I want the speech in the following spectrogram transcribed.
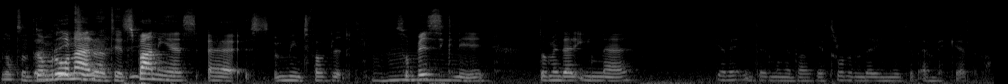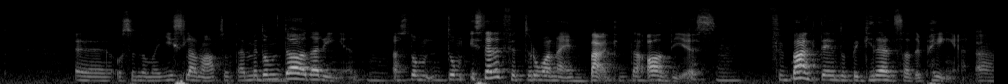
något sånt där. De rånar. Spaniens s- myntfabrik. Mhm. Så basically, de är där inne, jag vet inte hur många dagar, jag tror de är där inne i typ en vecka eller något. Eh, och sen de har gisslan och allt sånt där, men de dödar ingen. Mm. Alltså de, de, istället för att råna en bank, the obvious, Mm. för bank det är ändå begränsade pengar. Ja,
